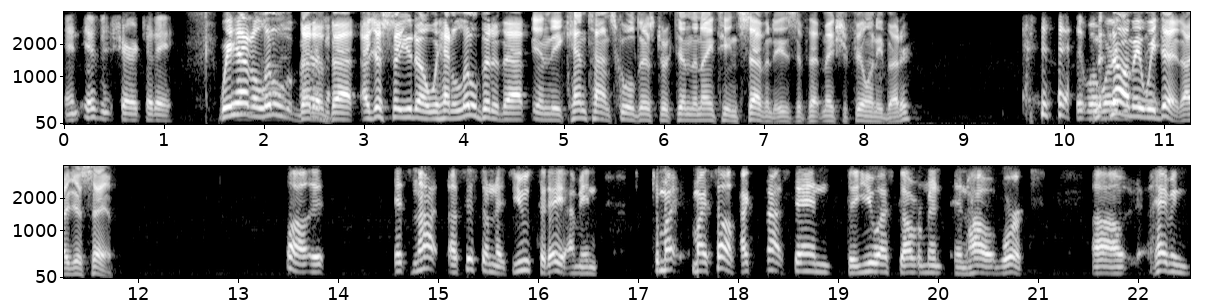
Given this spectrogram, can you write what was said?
and isn't shared today. We had a little uh, bit of that. I just so you know, we had a little bit of that in the Ken-Ton School District in the 1970s. If that makes you feel any better. no, I mean we did. I just say it. Well, it, it's not a system that's used today. I mean, to my, myself, I cannot stand the U.S. government and how it works. Uh, having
